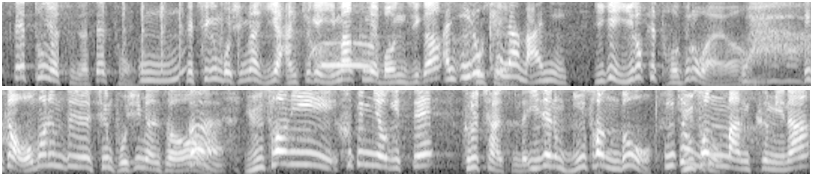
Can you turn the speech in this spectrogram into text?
쇠통이었습니다, 쇠통. 근데 지금 보시면 이 안쪽에 이만큼의 먼지가. 음. 아니 이렇게나 보세요. 많이. 이게 이렇게 더 들어와요. 그러니까 어머님들 지금 보시면서 네. 유선이 흡입력이 세? 그렇지 않습니다. 이제는 무선도 이 정도. 유선만큼이나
